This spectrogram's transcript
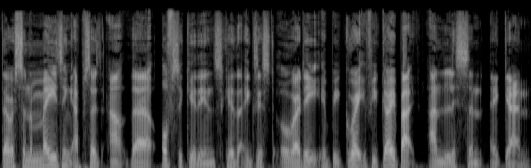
There are some amazing episodes out there of Secure the Insecure that exist already. It'd be great if you go back and listen again.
